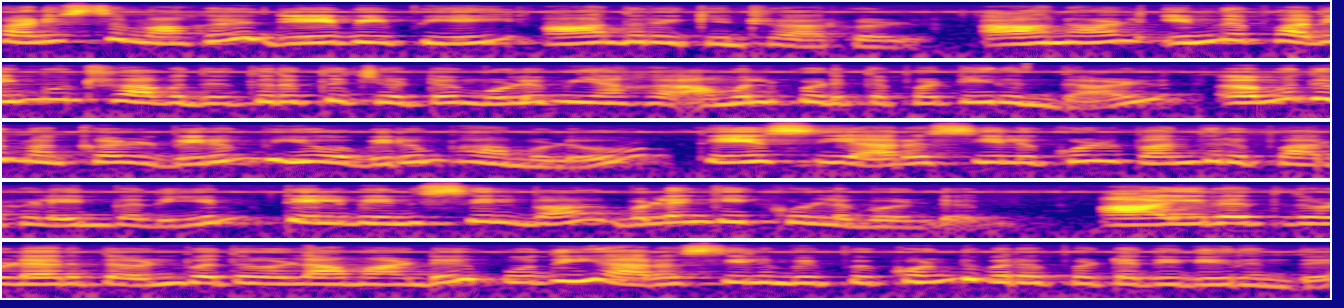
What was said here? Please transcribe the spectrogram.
கணிசமாக ஜேவிபியை ஆதரிக்கின்றார்கள். ஆனால் இந்த பதிமூன்றாவது திருத்தச் சட்டம் முழுமையாக அமல்படுத்தப்பட்டிருந்தால் எமது மக்கள் விரும்பியோ விரும்பாமலோ தேசிய அரசியலுக்குள் வந்திருப்பார்கள் என்பதையும் டெல்வின் சில்வா விளங்கிக் கொள்ள வேண்டும். ஆயிரத்தி தொள்ளாயிரத்தி எண்பத்தி ஏழாம் ஆண்டு புதிய அரசியலமைப்பு கொண்டு வரப்பட்டதிலிருந்து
